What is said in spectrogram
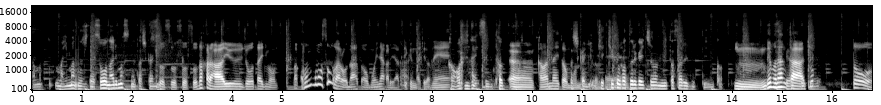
あままあ今の時代そうなりますね確かに。そうそうそうそう。だからああいう状態にも、まあ、今後もそうだろうなとは思いながらやっていくんだけどね。変わんないですね多分。うん変わんないとは思うん確かにだけど、ね、結局バトルが一番満たされるっていうか。うんでもなんやかちょっと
